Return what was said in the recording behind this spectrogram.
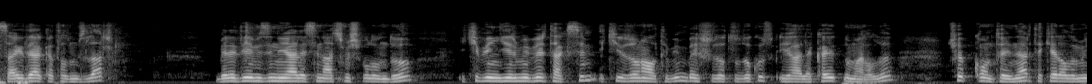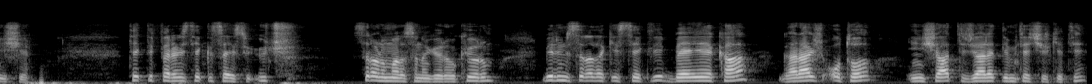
saygıdeğer katılımcılar, belediyemizin ihalesini açmış bulunduğu 2021 Taksim 216.539 ihale kayıt numaralı çöp konteyner teker alımı işi. Teklif veren istekli sayısı 3. Sıra numarasına göre okuyorum. Birinci sıradaki istekli BYK Garaj Oto İnşaat Ticaret Limited Şirketi.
